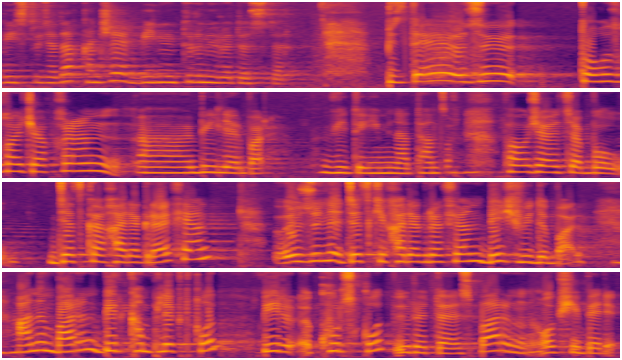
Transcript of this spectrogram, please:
би студияда канча бийдин түрүн үйрөтөсүздөр Бизде өзү тогузга жакын бийлер бар виды именно танцев. Получается, бул детская хореография, өзү эле детский хореографиянын 5 види бар. Анын баарын бир комплект кылып, бир курс кылып үйрөтөбүз. Баарын общий берип.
